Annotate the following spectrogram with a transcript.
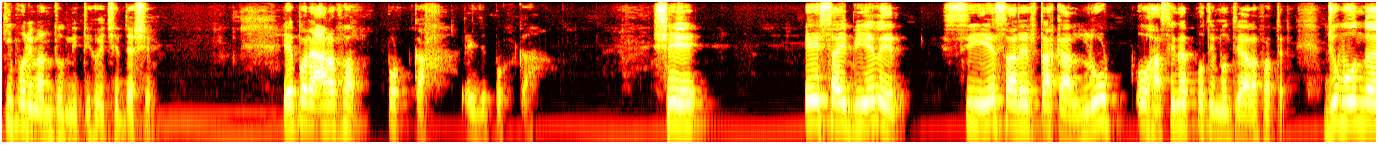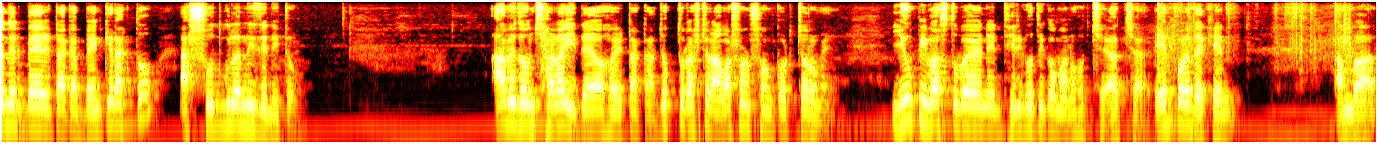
কি পরিমাণ দুর্নীতি হয়েছে দেশে। এরপরে আরাফাত, পটকা, এই যে পটকা। সে এসআইবিএল এর সিএসআর এর টাকা লুট ও হাসিনার প্রতিমন্ত্রী আরাফাতের। যুব উন্নয়নের ব্যয়ের টাকা ব্যাংকে রাখতো আর সুদগুলো নিজে নিত। আবেদন ছাড়াই দেওয়া হয় টাকা। যুক্তরাষ্ট্রের আবাসন সংকট চরমে। ইউপি বাস্তবায়নের ধীরগতি কমানো হচ্ছে। আচ্ছা এরপরে দেখেন আমরা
